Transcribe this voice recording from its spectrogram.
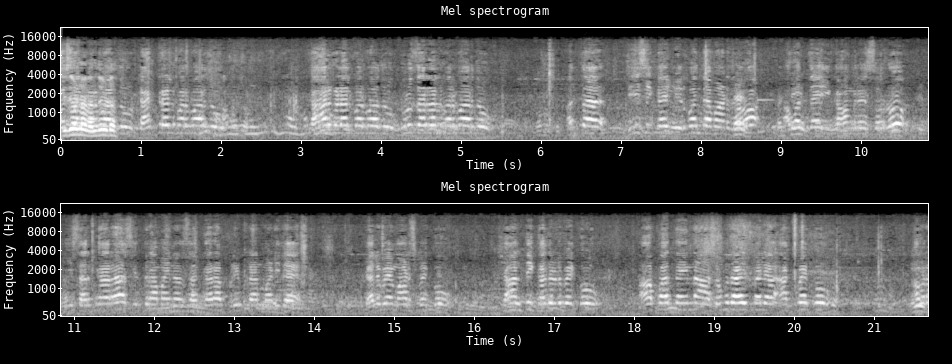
ಸಿದ್ದಣ್ಣ ನಂದು ಬಿಡು. ಟ್ರ್ಯಾಕ್ಟರ್ ಅಲ್ಲಿ ಬರಬಾರ್ದು ಕಾರ್ಗಳಲ್ಲಿ ಬರಬಾರ್ದು ಕ್ರೂಸರ್ನಲ್ಲಿ ಬರಬಾರ್ದು ಅಂತ ಡಿಸಿ ಕೈ ನಿರ್ಬಂಧ ಮಾಡಿದ್ರು. ಅವತ್ತೇ ಈ ಕಾಂಗ್ರೆಸ್ ಅವರು ಈ ಸರ್ಕಾರ ಸಿದ್ದರಾಮಯ್ಯ ಸರ್ಕಾರ ಪ್ರೀ ಪ್ಲಾನ್ ಮಾಡಿದೆ. ಗಲಭೆ ಮಾಡಿಸ್ಬೇಕು ಶಾಂತಿ ಕದಡಬೇಕು ಆಪಾದನೆಯನ್ನ ಆ ಸಮುದಾಯದ ಮೇಲೆ ಹಾಕ್ಬೇಕು. ಅವರ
